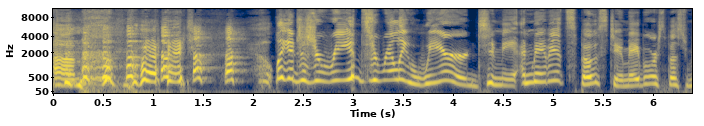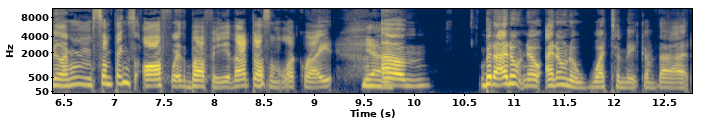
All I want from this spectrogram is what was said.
Um, but, like it just reads really weird to me. And maybe it's supposed to. Maybe we're supposed to be like, mm, something's off with Buffy. That doesn't look right. Yeah. Um, but I don't know. I don't know what to make of that.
